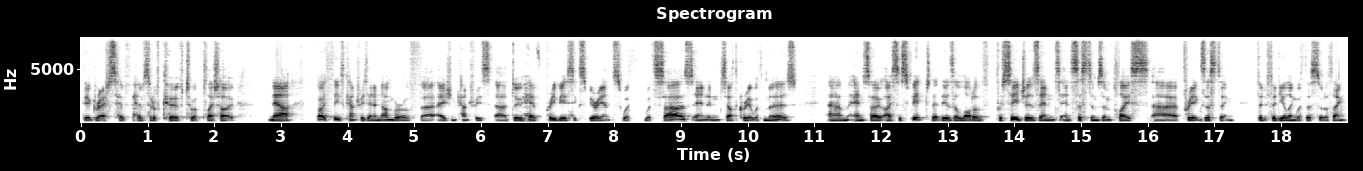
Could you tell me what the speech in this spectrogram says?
their graphs have, have sort of curved to a plateau. Now, both these countries and a number of uh, Asian countries uh, do have previous experience with, with SARS and in South Korea with MERS. Um, and so I suspect that there's a lot of procedures and, and systems in place uh, pre existing for, for dealing with this sort of thing.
